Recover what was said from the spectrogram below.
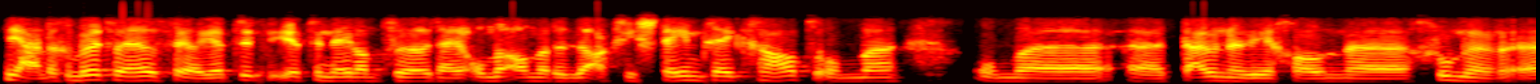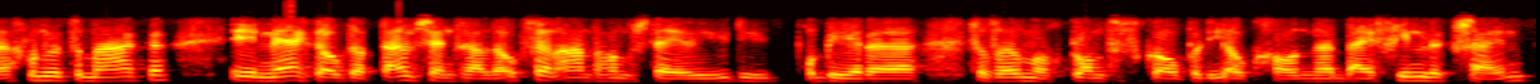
Ja, er gebeurt wel heel veel. Je hebt, je hebt in Nederland uh, onder andere de actie Steenbreek gehad om, om uh, tuinen weer gewoon groener, groener te maken. En je merkt ook dat tuincentra er ook veel aandacht aan besteden. Die, proberen zoveel mogelijk planten te verkopen die ook gewoon bijvriendelijk zijn.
